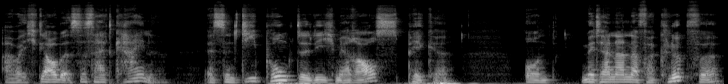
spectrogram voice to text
Aber ich glaube, es ist halt keine. Es sind die Punkte, die ich mir rauspicke und miteinander verknüpfe,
